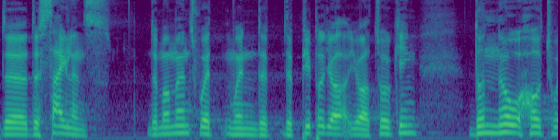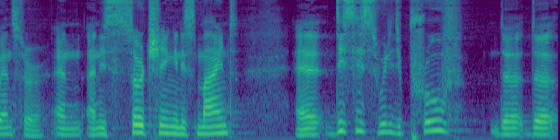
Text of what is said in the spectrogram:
The the silence, the moment when when the the people you are, you are talking don't know how to answer and and is searching in his mind uh, this is really the proof the, the,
